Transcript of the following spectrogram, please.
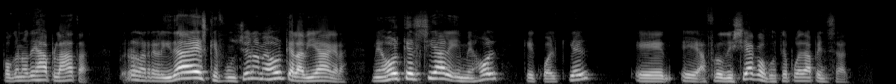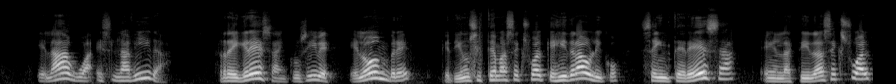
porque no deja plata, pero la realidad es que funciona mejor que la Viagra, mejor que el Cialis y mejor que cualquier eh, eh, afrodisíaco que usted pueda pensar. El agua es la vida, regresa, inclusive el hombre que tiene un sistema sexual que es hidráulico, se interesa en la actividad sexual,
